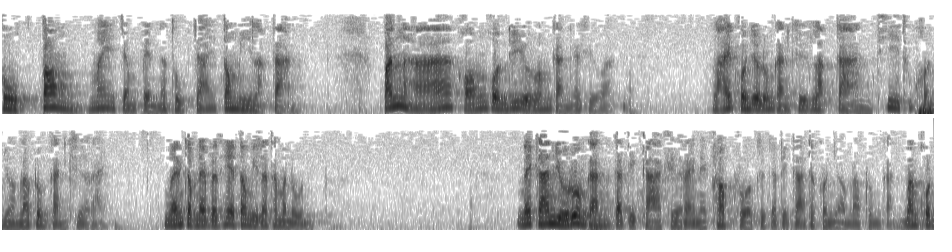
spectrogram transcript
ถูกต้องไม่จำเป็นนะถูกใจต้องมีหลักการ ปัญหาของคนที่อยู่ร่วมกันก็คือว่า หลายคนอยู่ร่วมกันคือหลักการที่ทุกคนยอมรับร่วมกันคืออะไร เหมือนกับในประเทศต้องมีรัฐธรรมนูญในการอยู่ร่วมกันกติกาคืออะไรในครอบครัวคือกติกาทุกคนยอมรับร่วมกัน บางคน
